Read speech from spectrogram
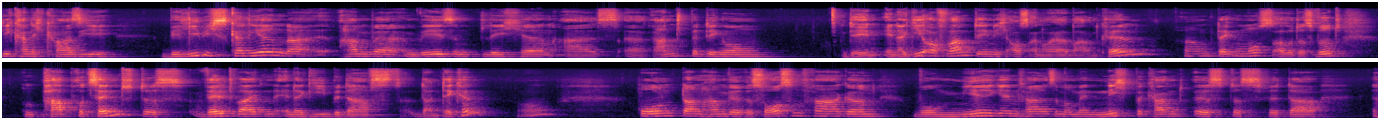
die kann ich quasi beliebig skalieren. Da haben wir im Wesentlichen als äh, Randbedingung den Energieaufwand, den ich aus erneuerbaren Quellen äh, denken muss. Also das wird ein paar Prozent des weltweiten Energiebedarfs dann decken. Und dann haben wir Ressourcenfragen, wo mir jedenfalls im Moment nicht bekannt ist, dass wir da äh,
